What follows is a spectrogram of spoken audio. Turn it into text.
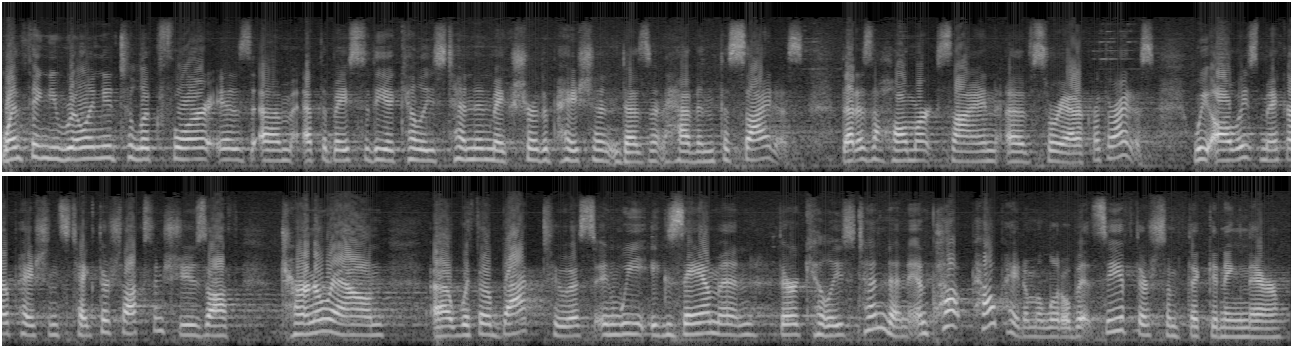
One thing you really need to look for is um, at the base of the Achilles tendon, make sure the patient doesn't have enthesitis. That is a hallmark sign of psoriatic arthritis. We always make our patients take their socks and shoes off, turn around uh, with their back to us, and we examine their Achilles tendon and palpate them a little bit, see if there's some thickening there.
